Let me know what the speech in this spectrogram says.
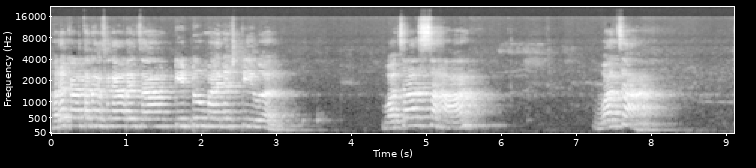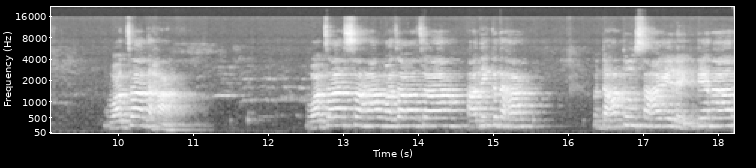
फरक काढताना कसं काढायचा T two minus T one वजा सहा वजा वजा दहा. वजा सहा वजा वजा अधिक दहा. दहातून सहा गेले किती येणार?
